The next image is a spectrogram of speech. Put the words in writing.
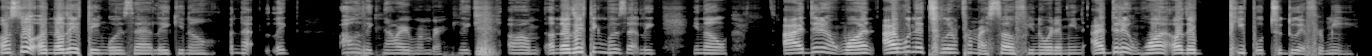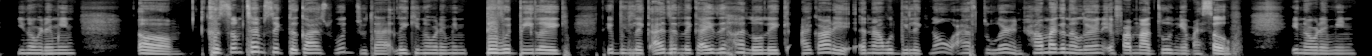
Also another thing was that like you know like oh like now i remember like um another thing was that like you know i didn't want i wanted to learn for myself you know what i mean? I didn't want other people to do it for me you know what i mean um because sometimes like the guys would do that like you know what i mean? They would be like they'd be like i did like i did hello like i got it and i would be like no i have to learn. How am i gonna learn if i'm not doing it myself? You know what i mean?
